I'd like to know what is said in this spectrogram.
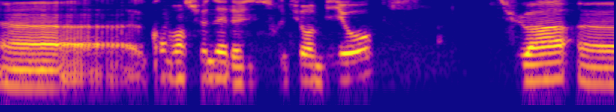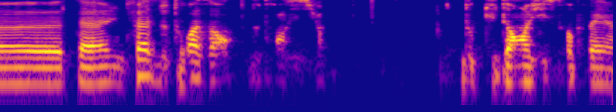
euh, conventionnelle à une structure bio, tu as, euh, une phase de trois ans de transition. Donc tu t'enregistres auprès, euh,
